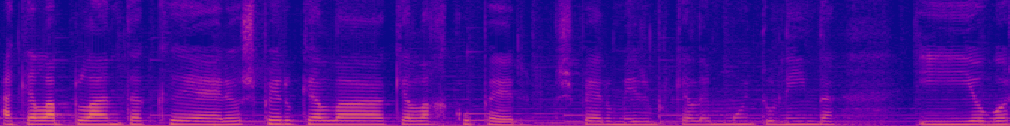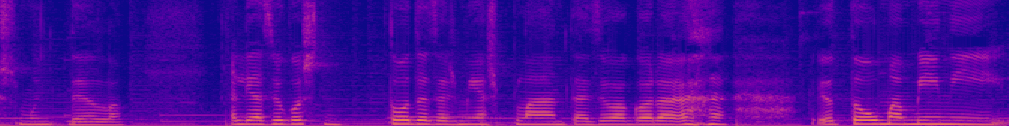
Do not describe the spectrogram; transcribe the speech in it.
aquela planta que era. Eu espero que ela, que ela recupere. Espero mesmo, porque ela é muito linda e eu gosto muito dela. Aliás, eu gosto de todas as minhas plantas. Eu agora eu estou uma mini,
